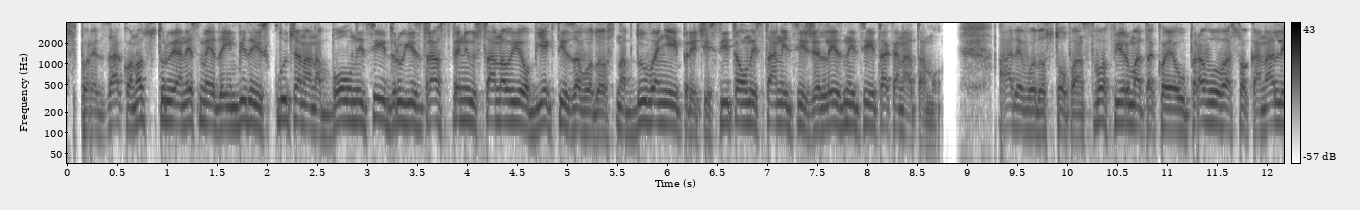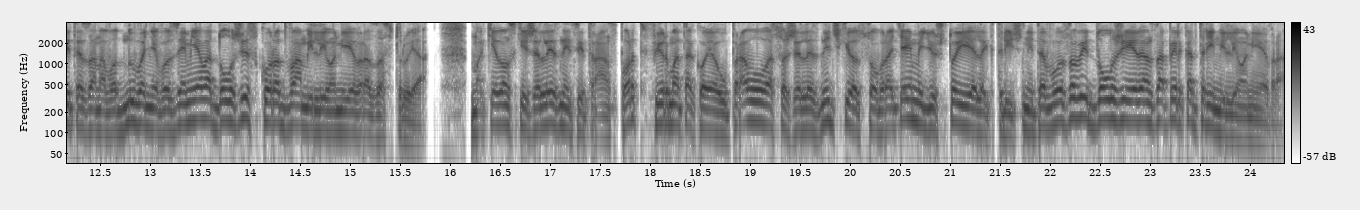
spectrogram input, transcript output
Според законот, струја не смее да им биде исклучена на болници и други здравствени установи, објекти за водоснабдување и пречистителни станици, железници и така натаму. Аде водостопанство, фирмата која управува со каналите за наводнување во земјава, должи скоро 2 милиони евра за струја. Македонски железници транспорт, фирмата која управува со железничкиот сообраќај, меѓу што и електричните возови, должи 1,3 милиони евра.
